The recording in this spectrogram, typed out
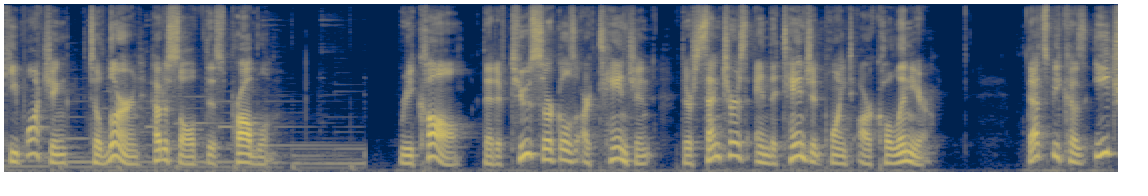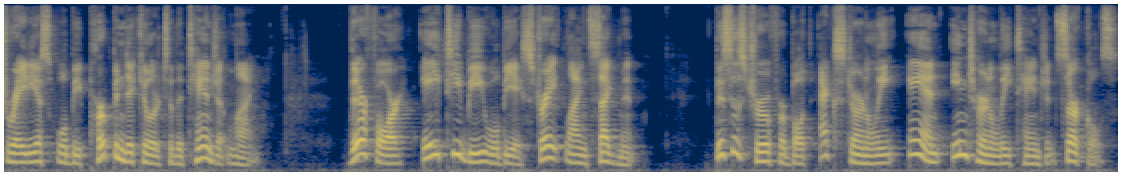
keep watching to learn how to solve this problem. Recall that if two circles are tangent, their centers and the tangent point are collinear. That's because each radius will be perpendicular to the tangent line. Therefore, ATB will be a straight line segment. This is true for both externally and internally tangent circles.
